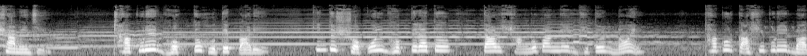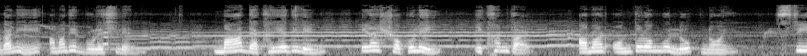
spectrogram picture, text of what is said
স্বামীজি, ঠাকুরের ভক্ত হতে পারে, কিন্তু সকল ভক্তেরা তো তার সাঙ্গপাঙ্গের ভিতর নয়। ঠাকুর কাশীপুরের বাগানে আমাদের বলেছিলেন, মা দেখাইয়া দিলেন, এরা সকলেই এখানকার আমার অন্তরঙ্গ লোক নয়। স্ত্রী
